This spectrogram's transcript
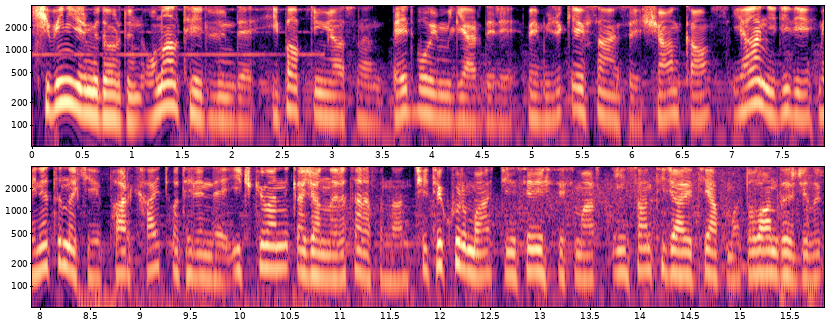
2024'ün 16 Eylül'ünde hip hop dünyasının bad boy milyarderi ve müzik efsanesi Sean Combs yani Diddy, Manhattan'daki Park Hyatt Oteli'nde iç güvenlik ajanları tarafından çete kurma, cinsel istismar, insan ticareti yapma, dolandırıcılık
